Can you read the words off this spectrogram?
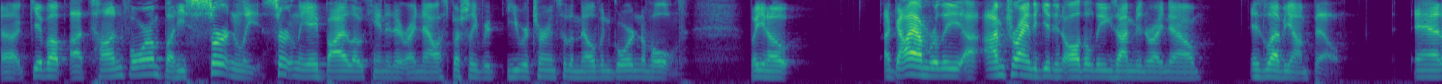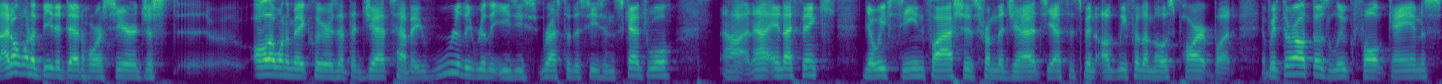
uh, give up a ton for him. But he's certainly, certainly a buy low candidate right now, especially if he returns to the Melvin Gordon of old. But you know, a guy I'm really I'm trying to get in all the leagues I'm in right now is Le'Veon Bell. And I don't want to beat a dead horse here. Just uh, all I want to make clear is that the Jets have a really, really easy rest of the season schedule. Uh, and, I, and, I, think you know we've seen flashes from the Jets. Yes, it's been ugly for the most part, but if we throw out those Luke Falk games,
